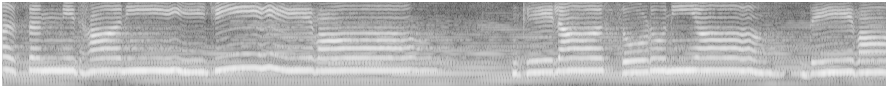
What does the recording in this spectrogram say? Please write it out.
असन्निधानी जीवा गेला सोडुनिया देवा.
